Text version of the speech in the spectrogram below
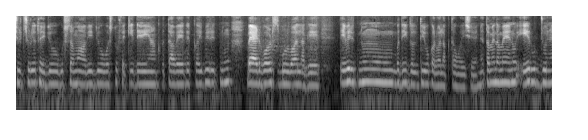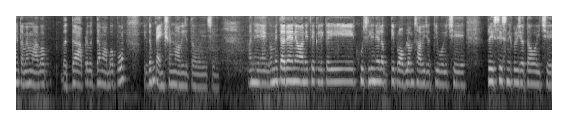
ચીડચીડિયું થઈ ગયું, ગુસ્સામાં આવી ગયું, વસ્તુ ફેંકી દે, આંખ બતાવે કે કઈ બી રીતનું બેડ વર્ડ્સ બોલવા લાગે, એવી રીતનું બધી ગલતીઓ કરવા લાગતા હોય છે. અને તમે તમે એનું એ રૂપ જોઈને તમે મા બાપ બધા, આપણે બધા મા બાપો એકદમ ટેન્શનમાં આવી જતા હોઈએ છે અને ગમે ત્યારે એને અનઇફેક્ટલી કંઈ ખુજલીને લગતી પ્રોબ્લેમ્સ આવી જતી હોય છે રેસીસ નીકળી જતા હોય છે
